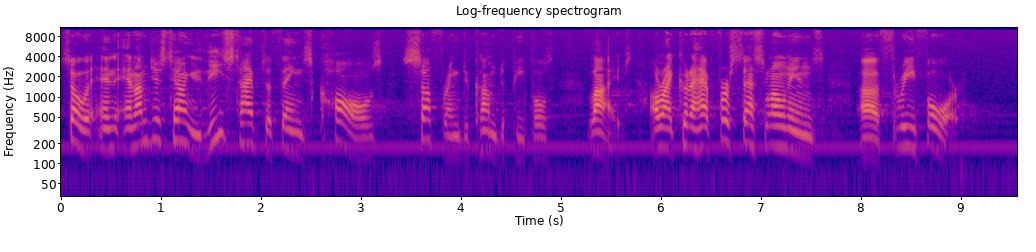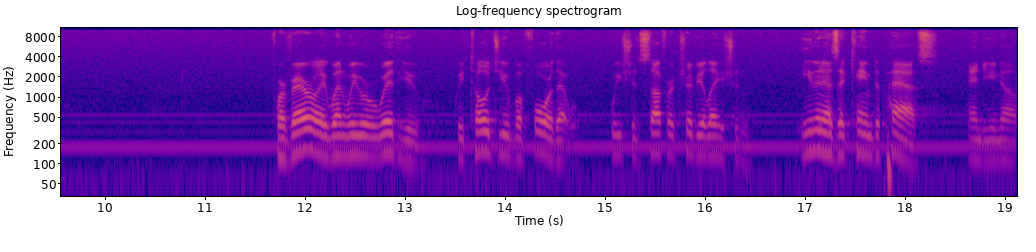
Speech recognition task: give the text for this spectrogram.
so, and, and I'm just telling you, these types of things cause suffering to come to people's lives. All right, could I have 1 Thessalonians uh, 3 4? For verily, when we were with you, we told you before that we should suffer tribulation, even as it came to pass, and you know.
